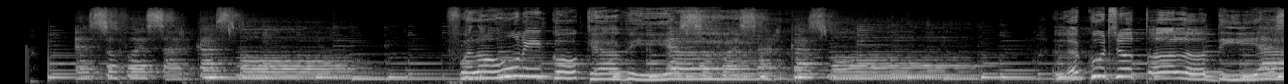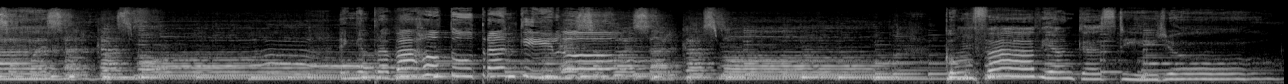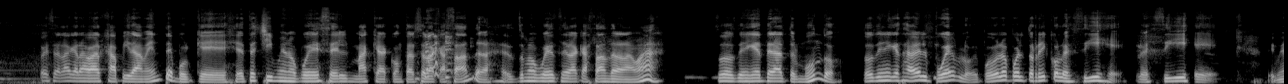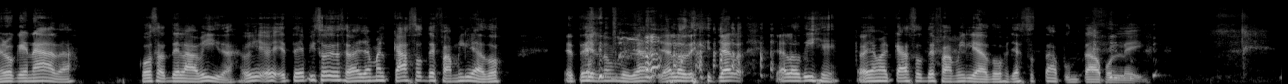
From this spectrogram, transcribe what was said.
Eso fue sarcasmo. Fue lo único que había. Eso fue sarcasmo. Lo escucho todos los días. Eso fue sarcasmo. En el trabajo tú tranquilo. Eso fue sarcasmo. Con Fabián Castillo empezar a grabar rápidamente porque este chisme no puede ser más que a contárselo a Cassandra. Esto no puede ser a Cassandra nada más. Esto tiene que enterar todo el mundo. Todo tiene que saber el pueblo. El pueblo de Puerto Rico lo exige, lo exige. Primero que nada, cosas de la vida. Oye, este episodio se va a llamar Casos de Familia 2. Este es el nombre, ya, ya, lo, ya, lo, ya lo dije. Se va a llamar Casos de Familia 2. Ya eso está apuntado por ley.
